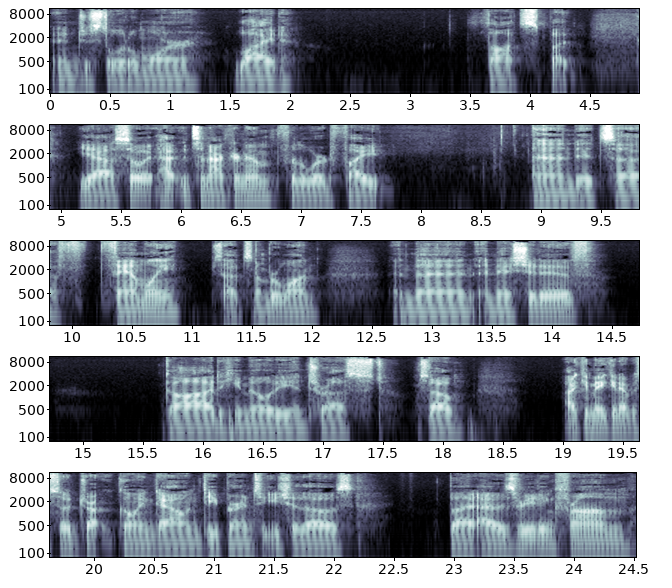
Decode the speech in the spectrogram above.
and just a little more wide thoughts. But yeah, so it ha- it's an acronym for the word fight, and it's a f- family. So that's number one, and then initiative, God, humility, and trust. So I can make an episode dr- going down deeper into each of those. But I was reading from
